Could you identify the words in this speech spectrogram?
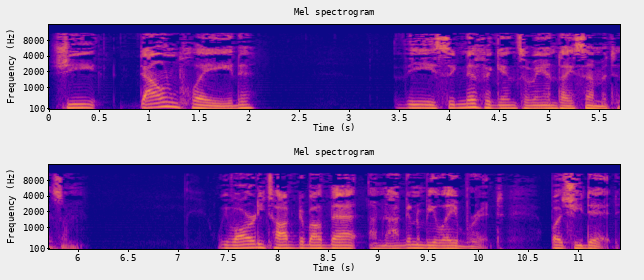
She downplayed the significance of anti-Semitism. We've already talked about that. I'm not going to belabor it, but she did.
